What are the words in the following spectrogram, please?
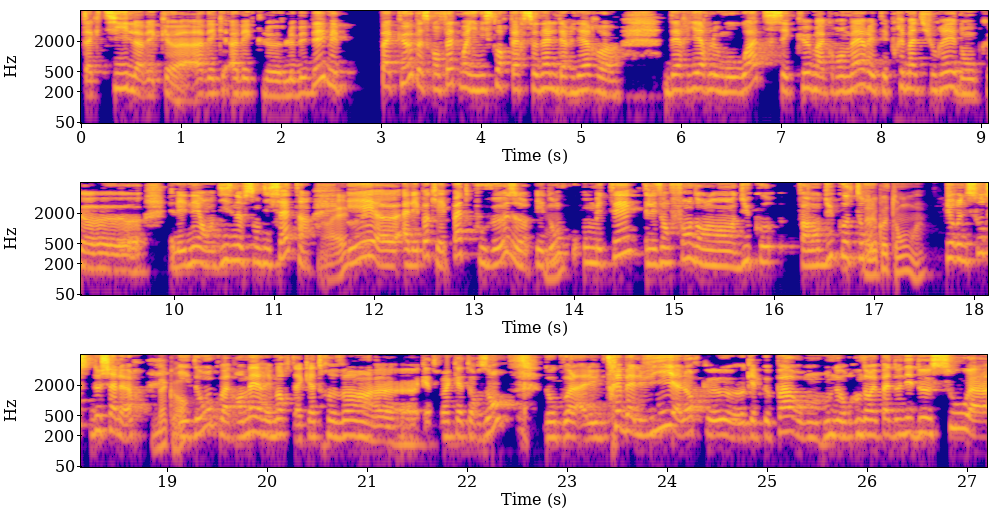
tactile avec euh, avec avec le, le bébé, mais pas que parce qu'en fait moi il y a une histoire personnelle derrière euh, derrière le mot Watt c'est que ma grand-mère était prématurée donc euh, elle est née en 1917 et à l'époque il n'y avait pas de couveuse et donc mmh. on mettait les enfants dans du enfin dans du coton. Le coton sur une source de chaleur. Et donc, ma grand-mère est morte à 80, 94 euh, ans. Donc voilà, elle a une très belle vie, alors que euh, quelque part, on n'aurait pas donné deux sous à,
